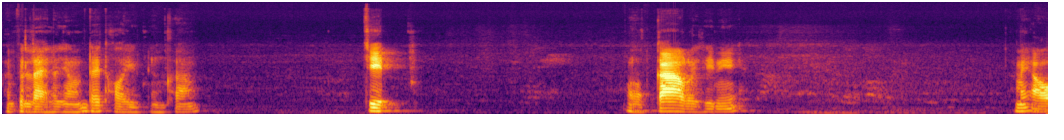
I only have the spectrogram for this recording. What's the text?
ไม่เป็นไรเรายังได้ทอยอีกหนึ่งครั้ง จิต ออกเก้าเลยทีนี้ ไม่เอา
